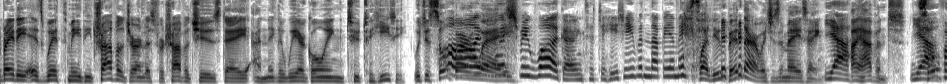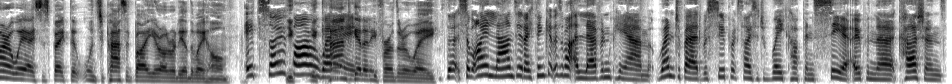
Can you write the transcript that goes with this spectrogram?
Brady is with me, the travel journalist for Travel Tuesday. And Nicola, we are going to Tahiti, which is so Oh, far away. I wish we were going to Tahiti. Wouldn't that be amazing? well, you've been there, which is amazing. Yeah. I haven't. Yeah. So far away, I suspect that once you pass it by, you're already on the way home. it's so You, far you away. You can't get any further away. The- so I landed, I think it was about 11 p.m., went to bed, was super excited to wake up and see it, open the curtains.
